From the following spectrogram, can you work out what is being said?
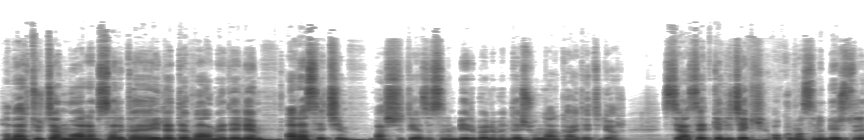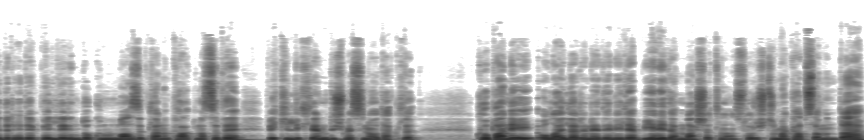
Habertürk'ten Muharrem Sarıkaya ile devam edelim. Ara seçim başlıklı yazısının bir bölümünde şunlar kaydediliyor. Siyaset gelecek okumasını bir süredir HDP'lilerin dokunulmazlıklarının kalkması ve vekilliklerinin düşmesine odaklı. Kobane olayları nedeniyle yeniden başlatılan soruşturma kapsamında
